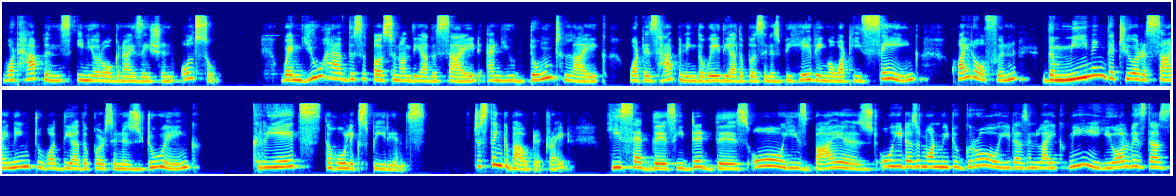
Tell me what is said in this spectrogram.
what happens in your organization also? When you have this person on the other side and you don't like what is happening the way the other person is behaving or what he's saying quite often the meaning that you are assigning to what the other person is doing creates the whole experience. Just think about it, right? He said this, he did this. Oh, he's biased. Oh, he doesn't want me to grow. He doesn't like me. He always does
